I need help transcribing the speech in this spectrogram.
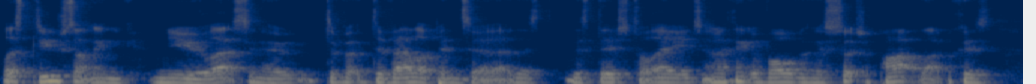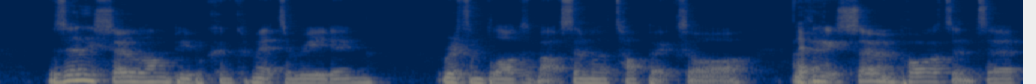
let's do something new. Let's you know de- develop into this this digital age. And I think evolving is such a part of that because there's only so long people can commit to reading written blogs about similar topics. Or I think it's so important to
